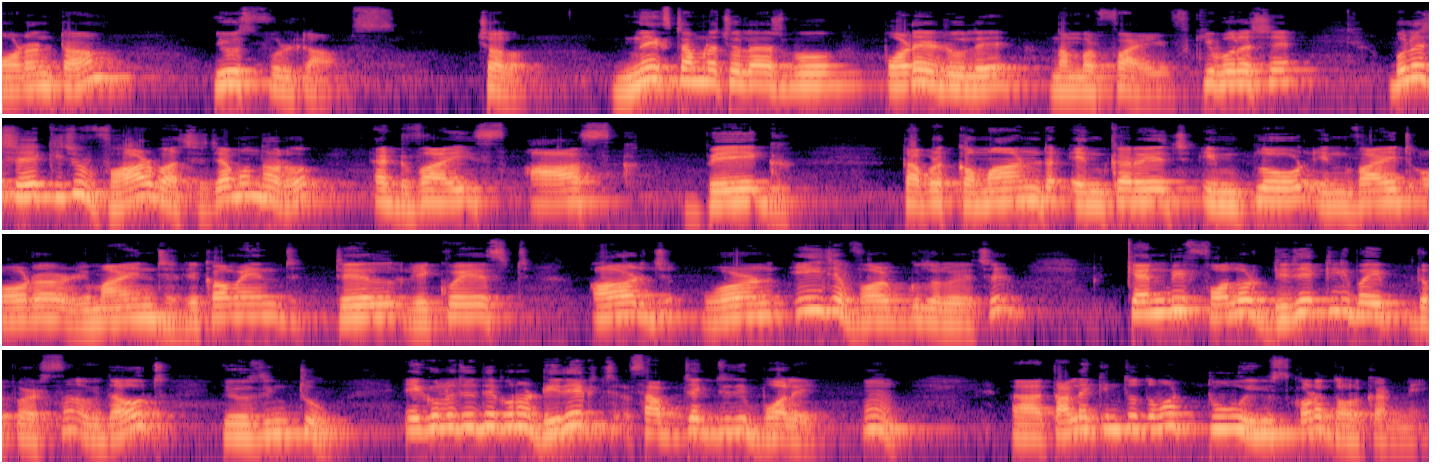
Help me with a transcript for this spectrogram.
মডার্ন টার্ম ইউজফুল টার্মস চলো নেক্সট আমরা চলে আসব পরের রুলে নাম্বার ফাইভ কি বলেছে? বলেছে কিছু ভার্ব আছে, যেমন ধরো অ্যাডভাইস আস্ক বেগ তারপরে command encourage implore invite order remind recommend tell request urge warn এই যে ভার্বগুলো রয়েছে can be follow directly by the person without using to এগুলো যদি কোনো ডিরেক্ট সাবজেক্ট যদি বলে, হুম তাহলে কিন্তু তোমার টু ইউজ করার দরকার নেই।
